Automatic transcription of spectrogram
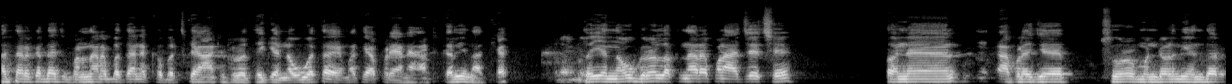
અત્યારે કદાચ ભણનારા બધાને ખબર છે કે આઠ ગ્રહ થઈ ગયા નવ હતા એમાંથી આપણે એને આઠ કરી નાખ્યા. તો એ નવ ગ્રહ લખનારા પણ આજે છે. અને આપણે જે સૌરમંડળની અંદર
